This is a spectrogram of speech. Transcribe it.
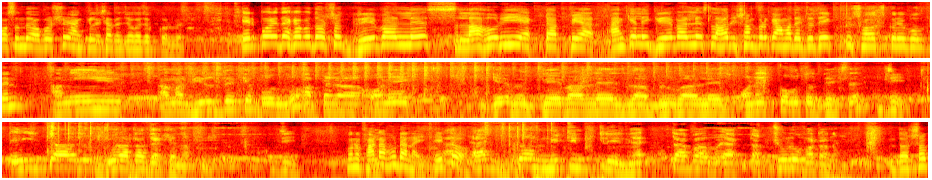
পছন্দ অবশ্যই আঙ্কেলের সাথে যোগাযোগ করবেন। এরপরে দেখাবো দর্শক গ্রেভারলেস লাহোরি একটা পেয়ার। আঙ্কেল এই গ্রেভারলেস লাহোরি সম্পর্কে আমাদের যদি একটু সহজ করে বলতেন। আমি আমার ভিউজদেরকে বলব আপনারা অনেক গ্রেভারলেস বা ব্লুবারলেস অনেক কবুতর দেখছেন। জি। এইটার জোড়াটা দেখেন আপনি। জি। কোনো ফাটা ফুটা নাই এই তো? একদম নিট ইন ক্লিন একটা একটা চুলো ফাটা নাই। দর্শক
